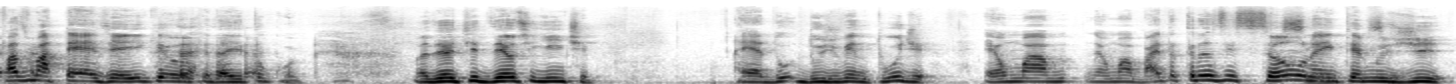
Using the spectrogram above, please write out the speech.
faz uma tese aí que, eu, que daí tu come. Mas eu ia te dizer o seguinte, é, do, do Juventude é uma, é uma baita transição, Sim, né, em termos de...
